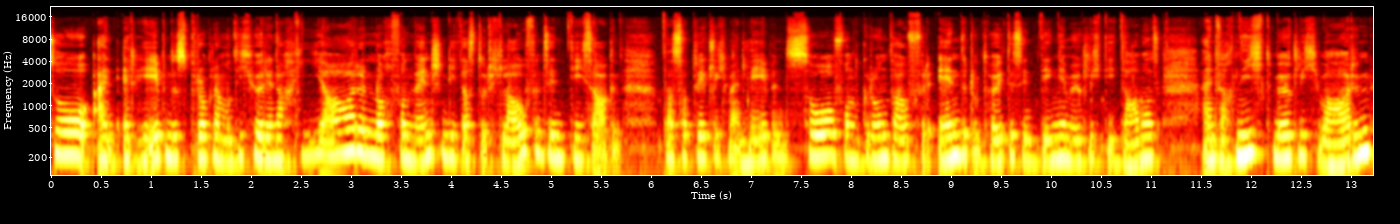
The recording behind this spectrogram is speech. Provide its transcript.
so ein erhebendes Programm und ich höre nach Jahren noch von Menschen, die das durchlaufen sind, die sagen, das hat wirklich mein Leben so von Grund auf verändert und heute sind Dinge möglich, die damals einfach nicht möglich waren.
